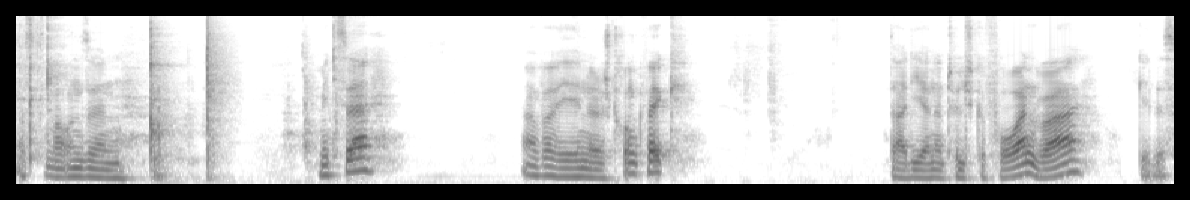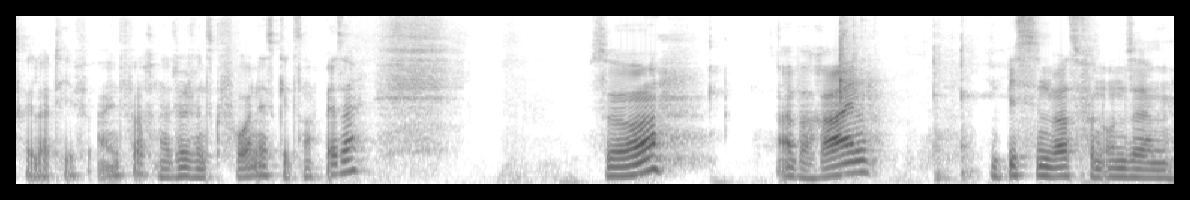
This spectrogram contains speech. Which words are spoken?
erstmal unseren Mixer. Einfach hier hinter den Strunk weg. Da die ja natürlich gefroren war, geht es relativ einfach. Natürlich, wenn es gefroren ist, geht es noch besser. So, einfach rein. Ein bisschen was von unserem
